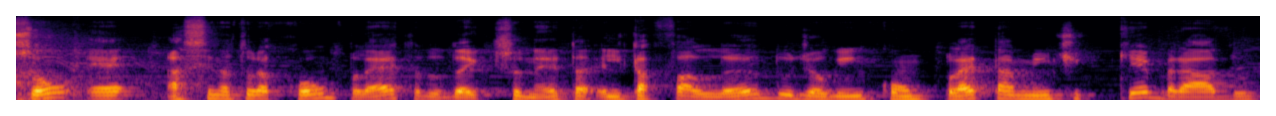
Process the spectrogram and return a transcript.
Som é a assinatura completa do Daiki Tsuneta. Ele tá falando de alguém completamente quebrado,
